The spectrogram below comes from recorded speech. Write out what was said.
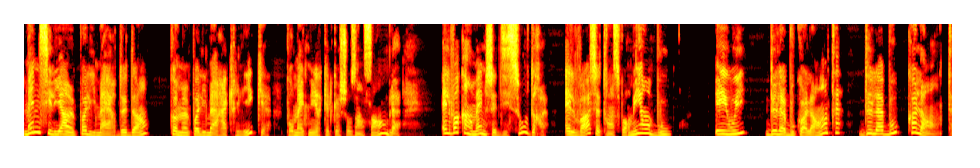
même s'il y a un polymère dedans, comme un polymère acrylique, pour maintenir quelque chose ensemble, elle va quand même se dissoudre, elle va se transformer en boue. Et oui, de la boue collante, de la boue collante.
